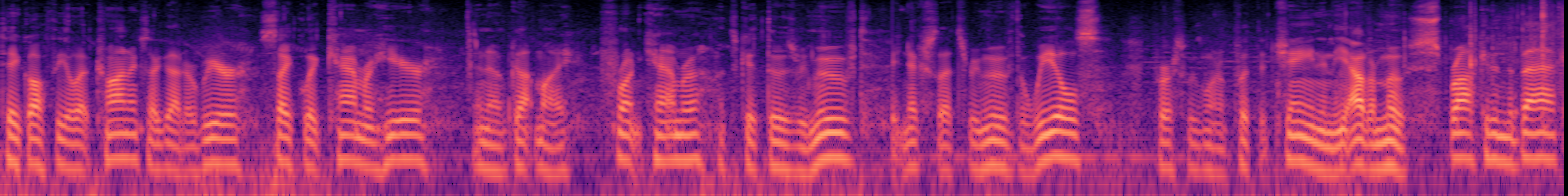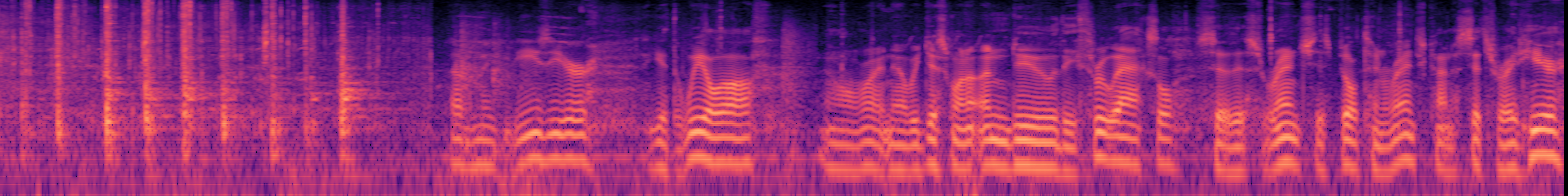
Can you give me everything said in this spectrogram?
Take off the electronics. I got a rear Cycliq camera here and I've got my front camera. Let's get those removed. Next, let's remove the wheels. First, we want to put the chain in the outermost sprocket in the back. That'll make it easier to get the wheel off. All right, now we just want to undo the through axle. So this wrench, this built-in wrench kind of sits right here.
